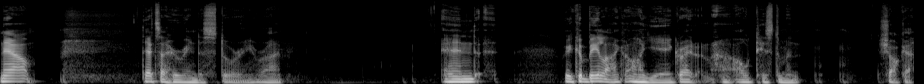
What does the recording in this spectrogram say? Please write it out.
Now, that's a horrendous story, right? And we could be like, oh yeah, great uh, Old Testament shocker.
